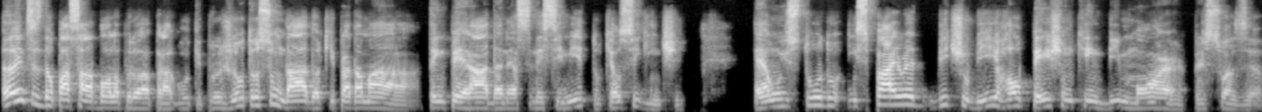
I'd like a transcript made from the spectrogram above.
Antes de eu passar a bola para a Guta e para o Ju, eu trouxe um dado aqui para dar uma temperada nesse, nesse mito, que é o seguinte. É um estudo Inspired B2B, How Patient Can Be More Persuasive.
